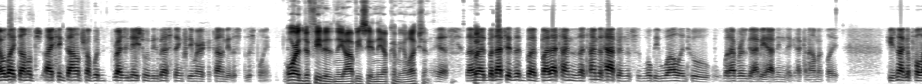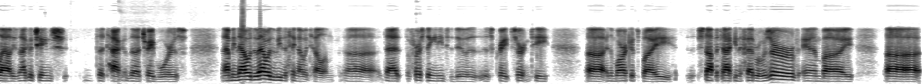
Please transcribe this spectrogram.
I would like Donald. I think Donald Trump would resignation would be the best thing for the American economy at this this point. Or defeated in the obviously in the upcoming election. Yes, that, but, but that's it. But by that time, the time that happens, we'll be well into whatever is going to be happening economically. He's not going to pull out. He's not going to change the ta- the trade wars. I mean, that would that would be the thing I would tell him. Uh, that the first thing he needs to do is, is create certainty uh, in the markets by stop attacking the Federal Reserve and by uh,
